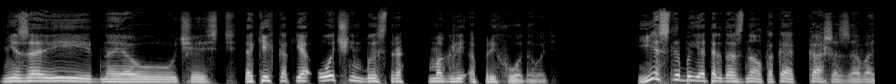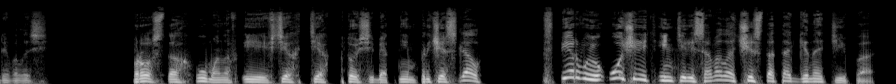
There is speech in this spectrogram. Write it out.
незавидная участь. Таких, как я, очень быстро могли оприходовать. Если бы я тогда знал, какая каша заваривалась просто хуманов и всех тех, кто себя к ним причислял, в первую очередь интересовала чистота генотипа.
